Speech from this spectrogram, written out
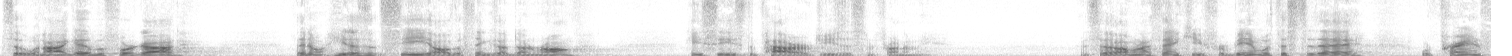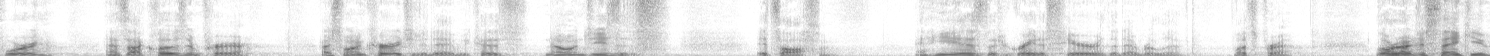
So when I go before God, they don't, he doesn't see all the things I've done wrong. He sees the power of Jesus in front of me. And so I want to thank you for being with us today. We're praying for you. And as I close in prayer, I just want to encourage you today because knowing Jesus, it's awesome. And he is the greatest hero that ever lived. Let's pray. Lord, I just thank you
